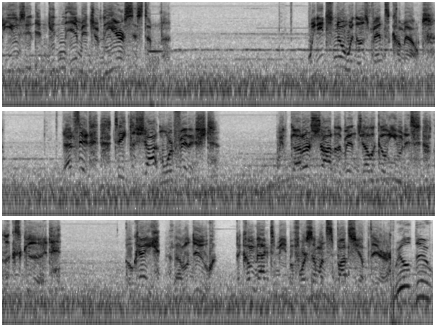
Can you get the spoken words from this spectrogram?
Use it and get an image of the air system. We need to know where those vents come out. That's it. Take the shot and we're finished. We've got our shot of the Vangelico unit. Looks good. Okay, that'll do. Now come back to me before someone spots you up there. Will do.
